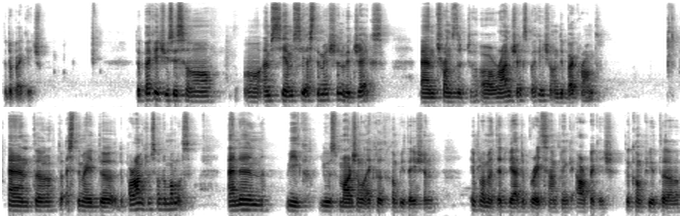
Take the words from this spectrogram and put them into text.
to the package. The package uses uh, MCMC estimation with JAGS and runs the uh, rjags package on the background and uh, to estimate the, the parameters of the models. And then we use marginal likelihood computation implemented via the bridgesampling R package to compute the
